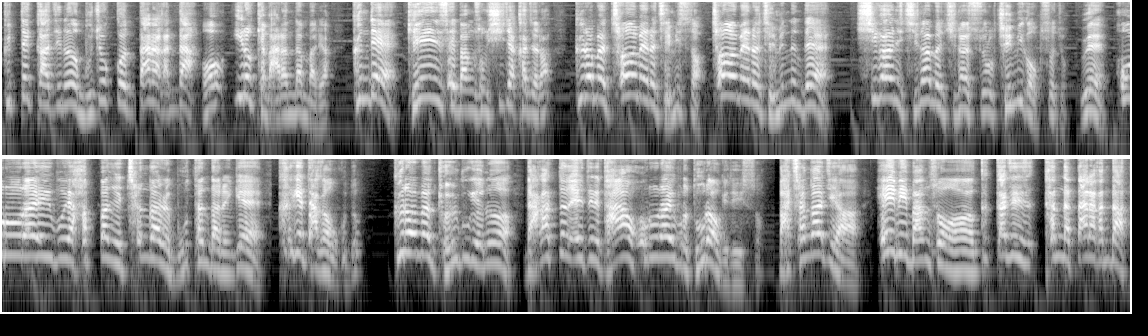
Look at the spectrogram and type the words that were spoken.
그때까지는 무조건 따라간다. 어? 이렇게 말한단 말이야. 근데 개인세 방송 시작하잖아. 그러면 처음에는 재밌어. 처음에는 재밌는데 시간이 지나면 지날수록 재미가 없어져. 왜? 호로라이브의 합방에 참가를 못한다는 게 크게 다가오거든. 그러면 결국에는 나갔던 애들이 다 호로라이브로 돌아오게 돼 있어. 마찬가지야. 헤비 방송 끝까지 간다 따라간다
